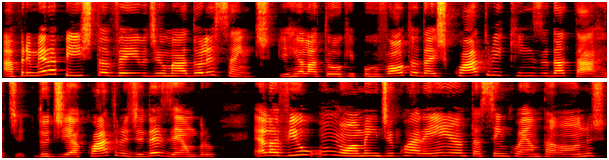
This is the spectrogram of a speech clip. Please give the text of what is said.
A primeira pista veio de uma adolescente que relatou que por volta das 4h15 da tarde do dia 4 de dezembro, ela viu um homem de 40, 50 anos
